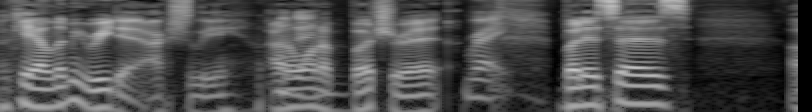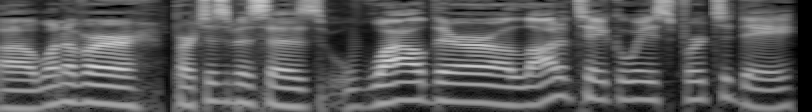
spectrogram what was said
okay, let me read it actually. I okay. don't want to butcher it. Right. But it says, uh, one of our participants says, while there are a lot of takeaways for today,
